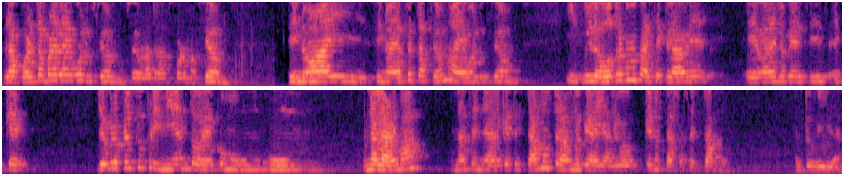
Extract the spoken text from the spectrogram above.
la puerta para la evolución, o sea, la transformación. Si no hay, si no hay aceptación, no hay evolución. Y, lo otro que me parece clave, Eva, de lo que decís, es que yo creo que el sufrimiento es como un, una alarma, una señal que te está mostrando que hay algo que no estás aceptando en tu vida.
